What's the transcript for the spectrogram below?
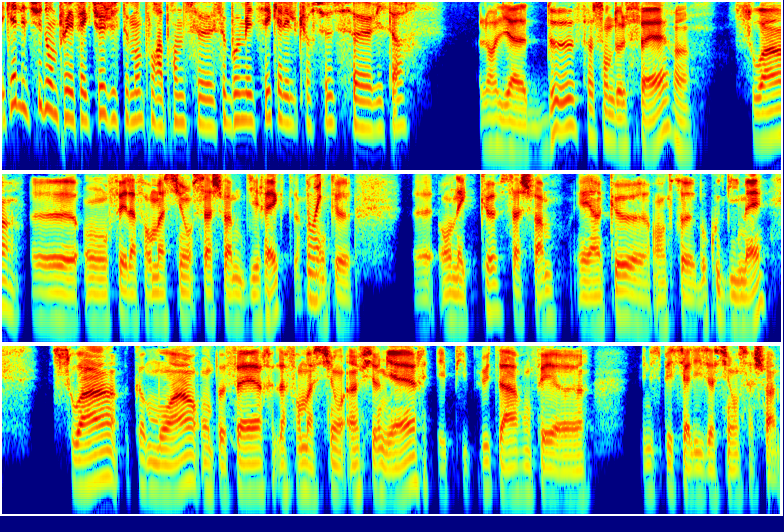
Et quelle étude on peut effectuer justement pour apprendre ce, ce beau métier? Quel est le cursus, Victor? Alors il y a deux façons de le faire. Soit euh, on fait la formation sage-femme directe, Ouais. donc euh, on n'est que sage-femme et un que entre beaucoup de guillemets. Soit comme moi, on peut faire la formation infirmière et puis plus tard on fait euh, une spécialisation sage-femme,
